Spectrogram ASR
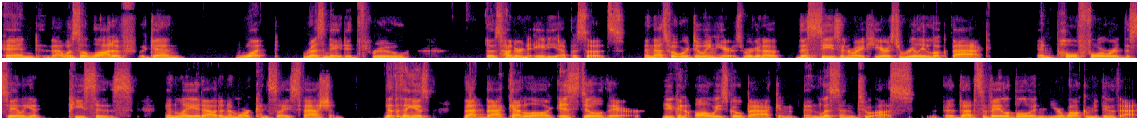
And that was a lot of, again, what resonated through those 180 episodes. And that's what we're doing here is we're going to this season right here is to really look back and pull forward the salient pieces and lay it out in a more concise fashion. The other thing is that back catalog is still there. You can always go back and, and listen to us. That's available, and you're welcome to do that,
